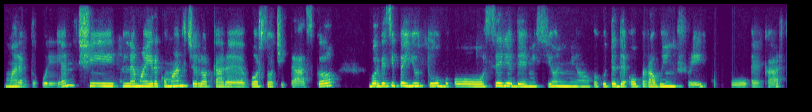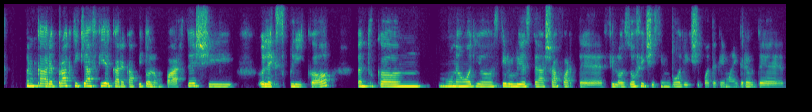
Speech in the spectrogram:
mare bucurie și le mai recomand celor care vor să o citească vor găsi pe YouTube o serie de emisiuni uh, făcute de Oprah Winfrey cu Eckhart, în care practic ia fiecare capitol în parte și îl explică, pentru că um, uneori uh, stilul lui este așa foarte filozofic și simbolic și poate că e mai greu de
